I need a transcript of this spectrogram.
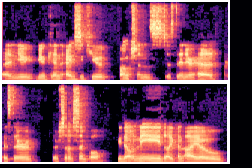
and you you can execute functions just in your head because they're they're so simple. You don't need like an I/O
